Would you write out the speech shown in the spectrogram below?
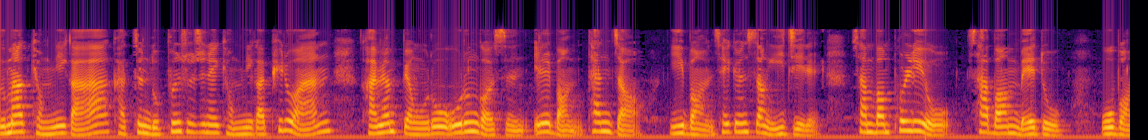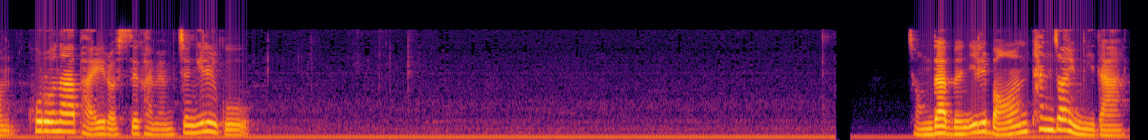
음악 격리가 같은 높은 수준의 격리가 필요한 감염병으로 옳은 것은 1번 탄저, 2번 세균성 이질, 3번 폴리오, 4번 매도, 5번 코로나 바이러스 감염증 19 정답은 1번 탄저입니다.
